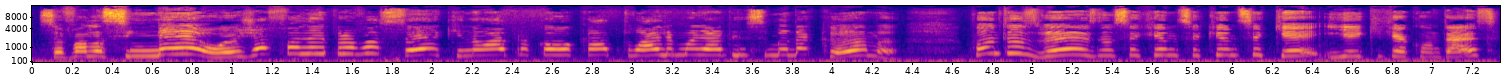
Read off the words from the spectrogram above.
Você fala assim: Meu, eu já falei pra você que não é pra colocar a toalha molhada em cima da cama. Quantas vezes? Não sei o que, não sei o que, não sei o que. E aí, o que, que acontece?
